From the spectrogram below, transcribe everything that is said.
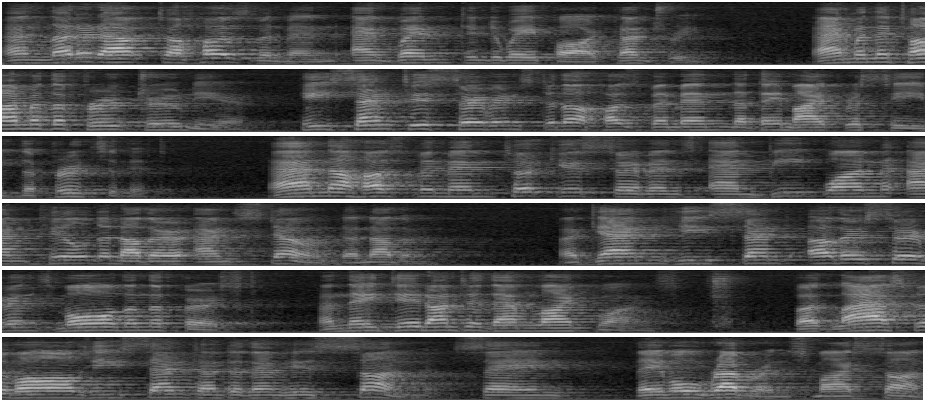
and let it out to husbandmen, and went into a far country. And when the time of the fruit drew near, he sent his servants to the husbandmen that they might receive the fruits of it. And the husbandman took his servants and beat one and killed another and stoned another. Again he sent other servants more than the first, and they did unto them likewise. But last of all he sent unto them his son, saying, They will reverence my son.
